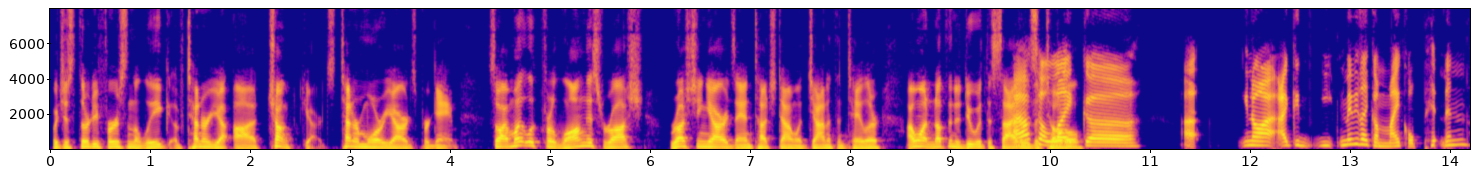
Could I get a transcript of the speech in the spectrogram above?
which is 31st in the league of 10 or uh, chunk yards, 10 or more yards per game. So I might look for longest rush, rushing yards, and touchdown with Jonathan Taylor. I want nothing to do with the side I or the also total. like, uh, uh, you know, I, I could maybe like a Michael Pittman.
